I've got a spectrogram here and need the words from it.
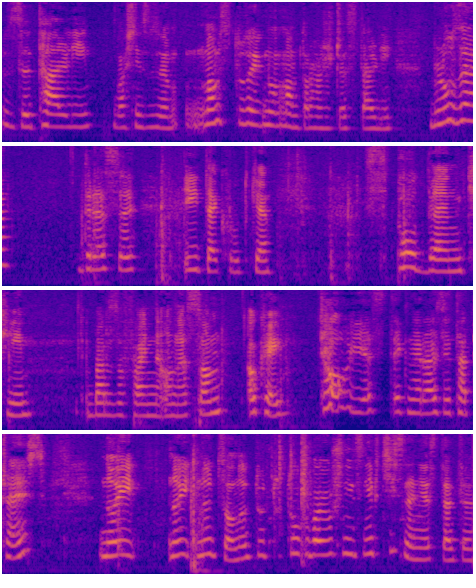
z talii, właśnie z, mam tutaj, no mam trochę rzeczy z talii. Bluzę, dresy i te krótkie spodenki. Bardzo fajne one są. Okej, to jest jak na razie ta część. No i, no i, no co, no tu, tu, tu chyba już nic nie wcisnę niestety.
